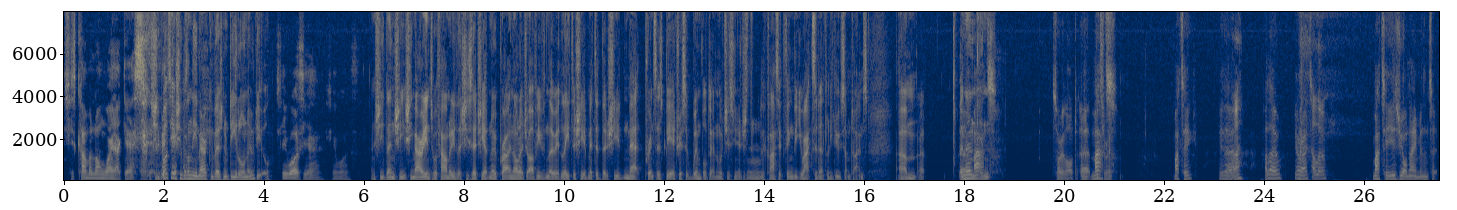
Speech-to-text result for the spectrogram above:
She's come a long way, I guess. She was, yeah, she was on the American version of Deal or No Deal. she was, yeah, she was. And she then she she married into a family that she said she had no prior knowledge of, even though it, later she admitted that she had met Princess Beatrice at Wimbledon, which is you know just the, the classic thing that you accidentally do sometimes. Um, Uh, and Uh, then Matt, in- sorry, Lord, uh, Matt, all right. Matty, are you there? Huh? Hello, you're right. Hello. Matty is your name, isn't it?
